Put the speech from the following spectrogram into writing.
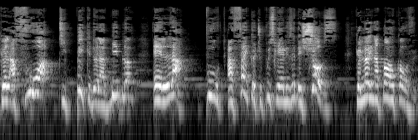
que la foi typique de la Bible est là pour, afin que tu puisses réaliser des choses que l'œil n'a pas encore vues,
